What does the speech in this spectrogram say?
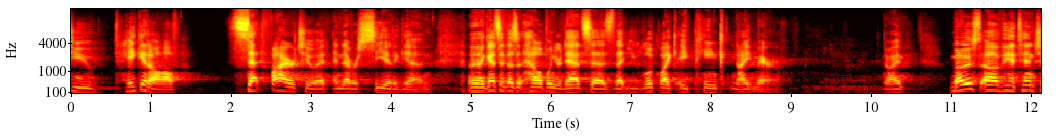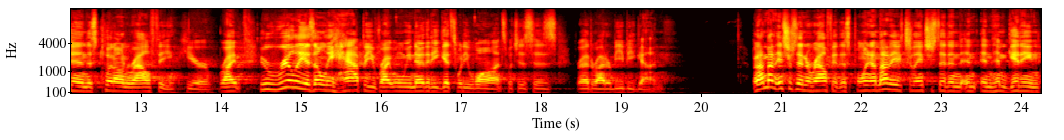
to take it off, set fire to it, and never see it again. And I guess it doesn't help when your dad says that you look like a pink nightmare, right? Most of the attention is put on Ralphie here, right? Who really is only happy, right, when we know that he gets what he wants, which is his Red Ryder BB gun. But I'm not interested in Ralphie at this point. I'm not actually interested in, in, in, him getting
